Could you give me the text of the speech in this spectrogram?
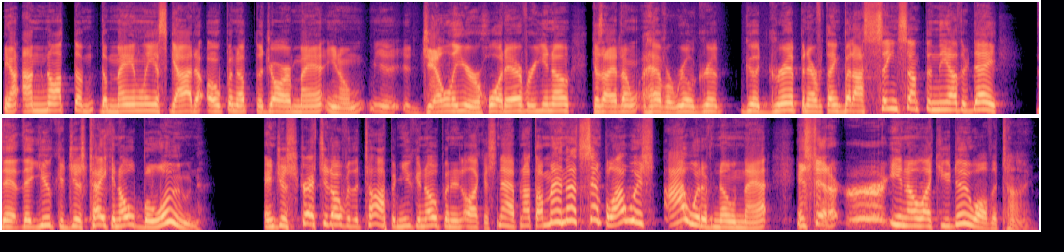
you know, I'm not the, the manliest guy to open up the jar of man, you know, jelly or whatever, you know, because I don't have a real grip, good grip and everything. But I seen something the other day that, that you could just take an old balloon and just stretch it over the top and you can open it like a snap. And I thought, man, that's simple. I wish I would have known that instead of, you know, like you do all the time.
